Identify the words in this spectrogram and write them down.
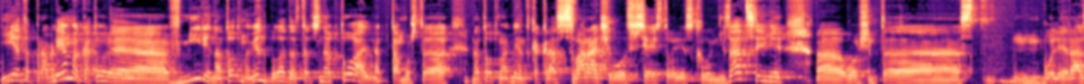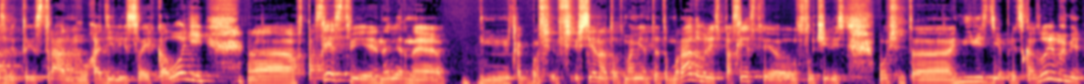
и это проблема, которая в мире на тот момент была достаточно актуальна, потому что на тот момент как раз сворачивалась вся история с колонизациями, э, в общем-то, более развитые страны уходили из своих колоний, э, а, впоследствии, наверное, как бы все на тот момент этому радовались, последствия случились, в общем-то, не везде предсказуемыми,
